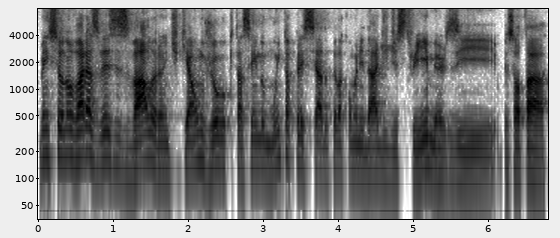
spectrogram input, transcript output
mencionou várias vezes Valorant, que é um jogo que está sendo muito apreciado pela comunidade de streamers e o pessoal está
